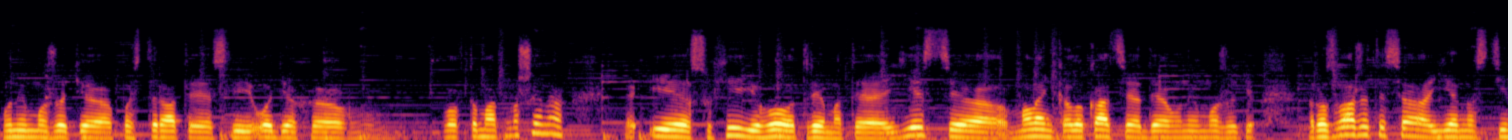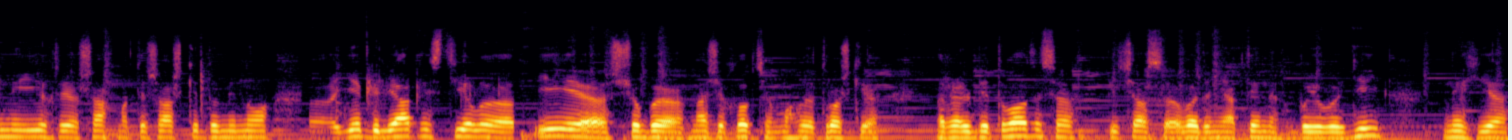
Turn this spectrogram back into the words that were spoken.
вони можуть е, постирати свій одяг е, в автомат-машинах і сухий його отримати. Є е, маленька локація, де вони можуть розважитися. Є настільні ігри, шахмати, шашки, доміно, е, є більярдний стіл. І щоб наші хлопці могли трошки реабілітуватися під час ведення активних бойових дій. В них є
